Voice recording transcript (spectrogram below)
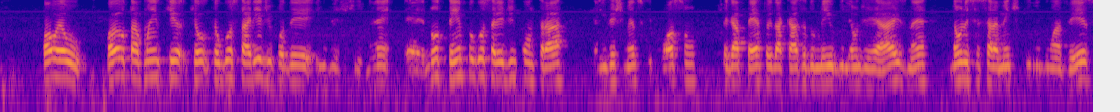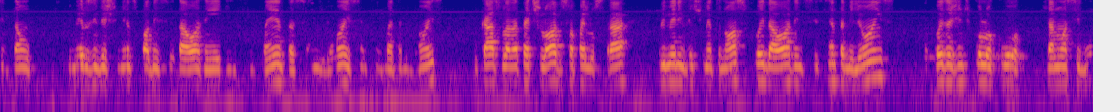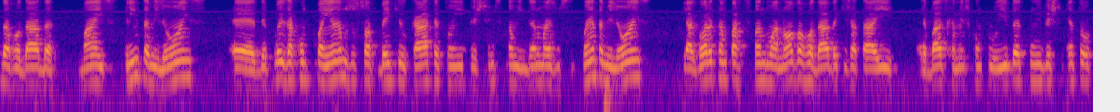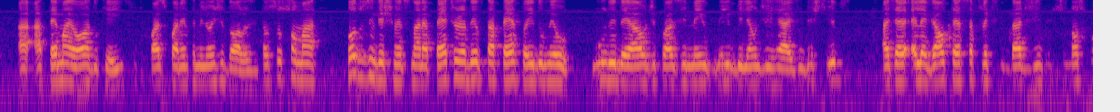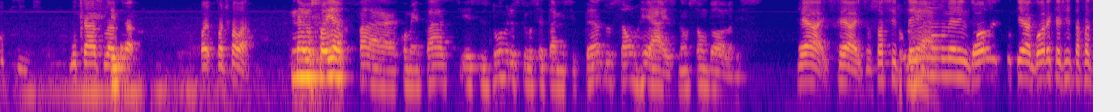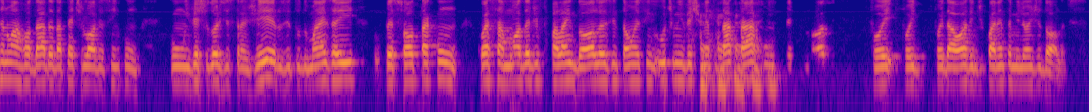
qual é o, qual é o tamanho que, que, eu, que eu gostaria de poder investir? Né? É, no tempo, eu gostaria de encontrar investimentos que possam chegar perto da casa do meio bilhão de reais, né? não necessariamente tudo de uma vez, então primeiros investimentos podem ser da ordem de 50, 100 milhões, 150 milhões. No caso lá da Pet Love, só para ilustrar, o primeiro investimento nosso foi da ordem de 60 milhões, depois a gente colocou já numa segunda rodada mais 30 milhões, é, depois acompanhamos o SoftBank e o Caterton e investimos, se não me engano, mais uns 50 milhões, e agora estamos participando de uma nova rodada que já está aí é, basicamente concluída com um investimento a, até maior do que isso, de quase 40 milhões de dólares. Então, se eu somar todos os investimentos na área PET, eu já devo estar perto aí do meu mundo ideal de quase meio, meio bilhão de reais investidos, mas é, é legal ter essa flexibilidade de investir aos pouquinhos. No caso lá da... Pode, pode falar. Não, eu só ia falar, comentar, esses números que você está me citando são reais, não são dólares. Reais, reais. Eu só citei um número em dólares, porque agora que a gente está fazendo uma rodada da Pet Love assim, com, com investidores estrangeiros e tudo mais, aí o pessoal está com, com essa moda de falar em dólares, então esse último investimento da TAP Pet Love foi, foi, foi da ordem de 40 milhões de dólares.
